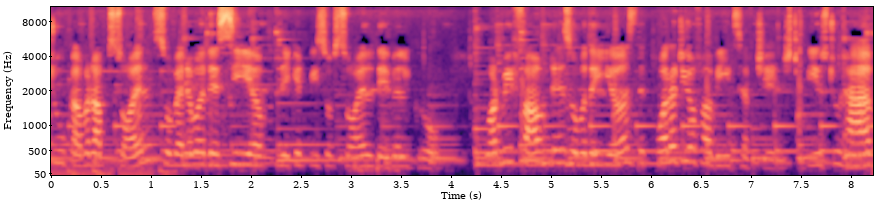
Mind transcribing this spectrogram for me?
to cover up soil, so whenever they see a naked piece of soil, they will grow. What we found is over the years, the quality of our weeds have changed. We used to have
